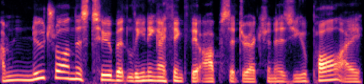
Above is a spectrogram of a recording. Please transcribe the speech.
I'm neutral on this too, but leaning I think the opposite direction as you, Paul. I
